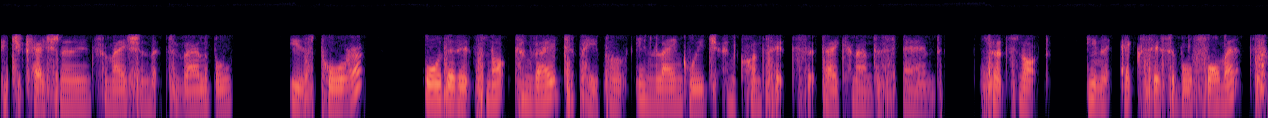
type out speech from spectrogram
education and information that's available is poorer, or that it's not conveyed to people in language and concepts that they can understand. So it's not in accessible formats.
